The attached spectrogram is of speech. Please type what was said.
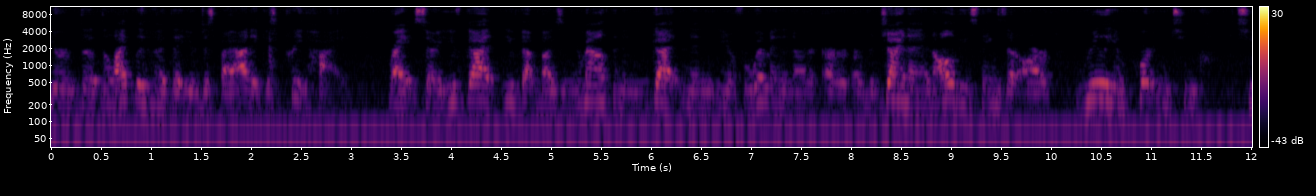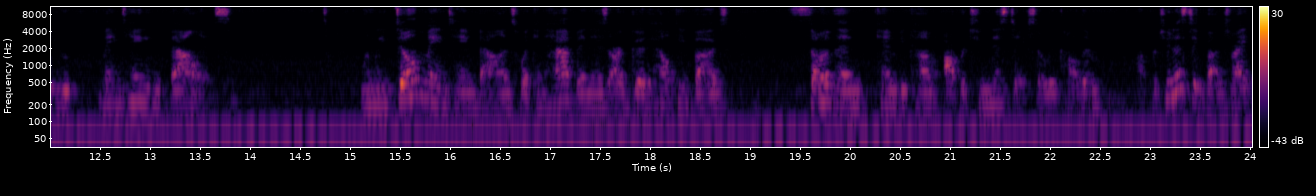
your the, the likelihood that you're dysbiotic is pretty high, right? So you've got you've got bugs in your mouth and in your gut and in you know for women in our, our, our vagina and all of these things that are really important to to maintaining balance. When we don't maintain balance, what can happen is our good healthy bugs, some of them can become opportunistic. So we call them opportunistic bugs, right?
